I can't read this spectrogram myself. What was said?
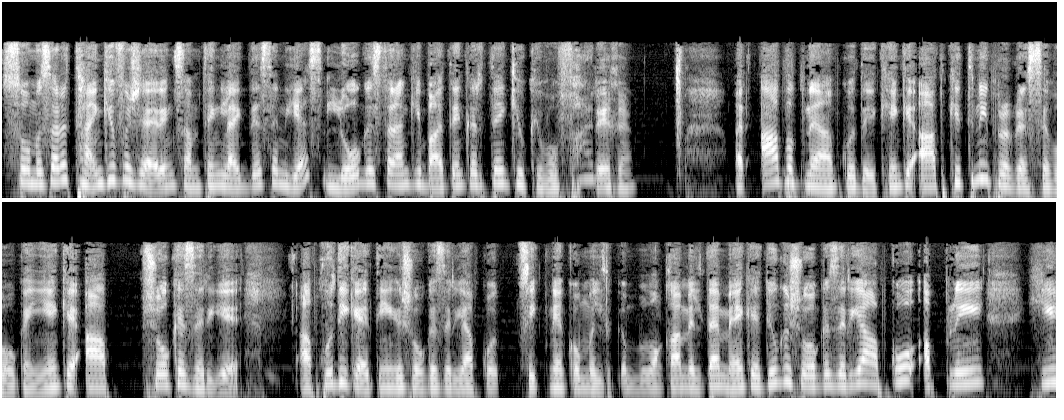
सो मसर thank you for sharing something like this and yes लोग इस तरह की बातें करते हैं क्योंकि वो फारिग हैं। और आप अपने आप को देखें कि आप कितनी प्रोग्रेसिव हो गई हैं कि आप शो के ज़रिए। आप खुद ही कहती हैं कि शो के ज़रिए आपको सीखने को मिल, मौका मिलता है। मैं कहती हूँ कि शो के ज़रिए आपको अपने ही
